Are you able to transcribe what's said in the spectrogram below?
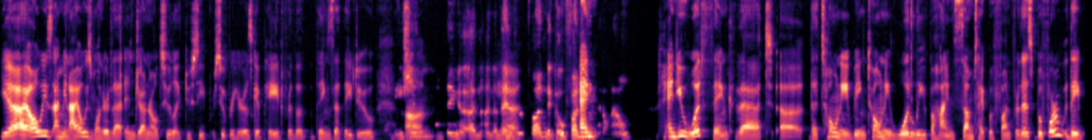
yeah i always i mean i always wondered that in general too like do super, superheroes get paid for the things that they do um, something an, an avenger yeah. fund a gofundme and, i don't know and you would think that uh, that Tony, being Tony, would leave behind some type of fun for this. Before they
